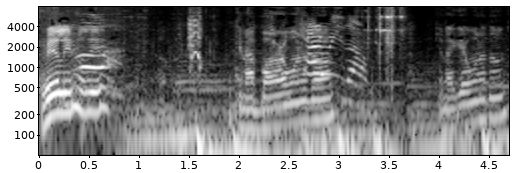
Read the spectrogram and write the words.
Really, Meliah? Can I borrow one of those? Can I get one of those?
